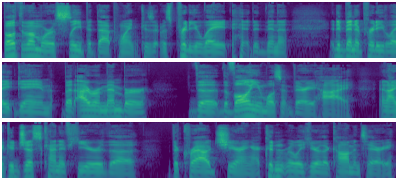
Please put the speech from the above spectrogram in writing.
both of them were asleep at that point because it was pretty late. It had been a it had been a pretty late game, but I remember the the volume wasn't very high, and I could just kind of hear the the crowd cheering. I couldn't really hear the commentary,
